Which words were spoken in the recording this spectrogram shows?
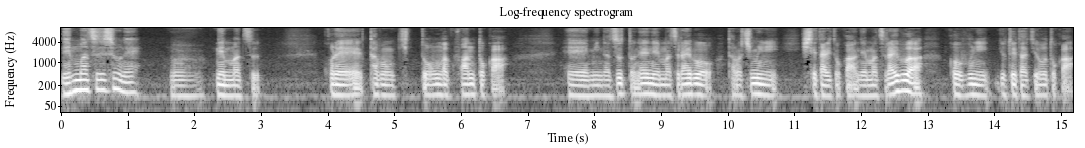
年末ですよね。うん。年末。これ多分きっと音楽ファンとか、えーみんなずっとね年末ライブを楽しみにしてたりとか年末ライブはこういうふうに予定立てようとか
